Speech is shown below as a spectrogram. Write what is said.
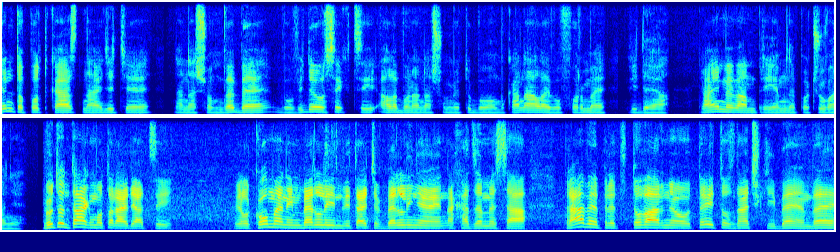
tento podcast nájdete na našom webe, vo videosekcii alebo na našom YouTube kanále vo forme videa. Prajeme vám príjemné počúvanie. Guten Tag, motorajďaci. Willkommen in Berlin, vitajte v Berlíne. Nachádzame sa práve pred továrňou tejto značky BMW.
